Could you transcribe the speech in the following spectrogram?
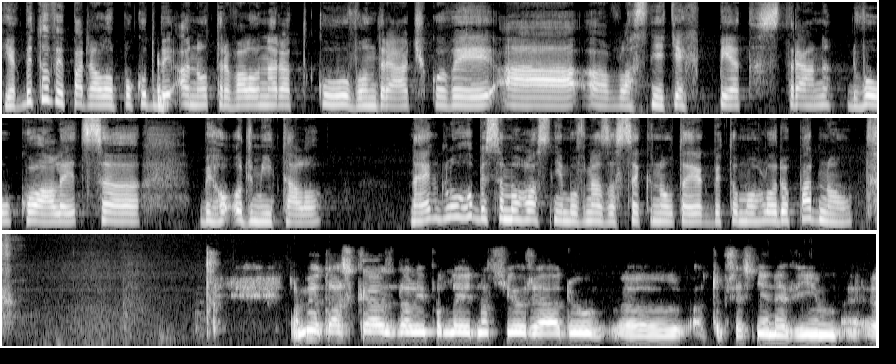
Jak by to vypadalo, pokud by ano trvalo na Radku Vondráčkovi a vlastně těch pět stran dvou koalic by ho odmítalo? Na jak dlouho by se mohla sněmovna zaseknout a jak by to mohlo dopadnout? Tam je otázka, zdali podle jednacího řádu, eh, a to přesně nevím, eh,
